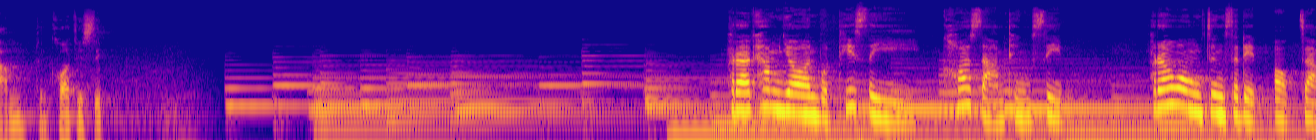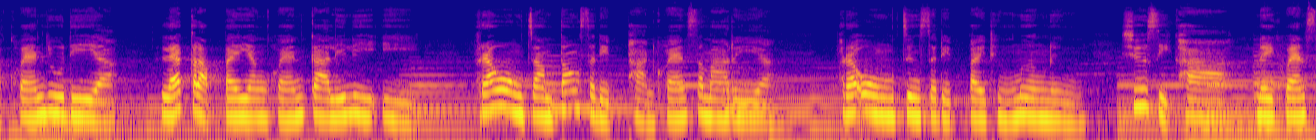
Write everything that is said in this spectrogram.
3 ถึงข้อที่ 10 พระธรรมยอห์นบทที่สี่ข้อ 3 ถึง 10 พระองค์จึงเสด็จออกจากแคว้นยูเดีย และกลับไปยังแคว้นกาลิลีอีก พระองค์จำต้องเสด็จผ่านแคว้นสมาเรีย พระองค์จึงเสด็จไปถึงเมืองหนึ่ง ชื่อสีคา ในแคว้นส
